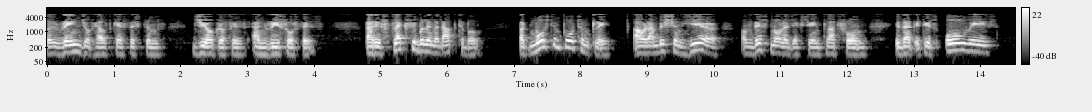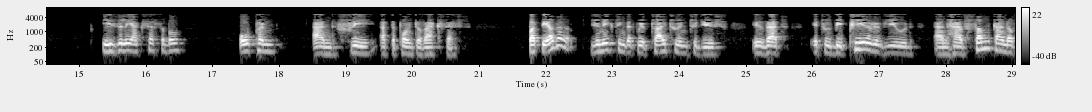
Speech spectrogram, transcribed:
the range of healthcare systems, geographies and resources. That is flexible and adaptable, but most importantly, our ambition here on this knowledge exchange platform is that it is always easily accessible, open, and free at the point of access. But the other unique thing that we've tried to introduce is that it will be peer reviewed and have some kind of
